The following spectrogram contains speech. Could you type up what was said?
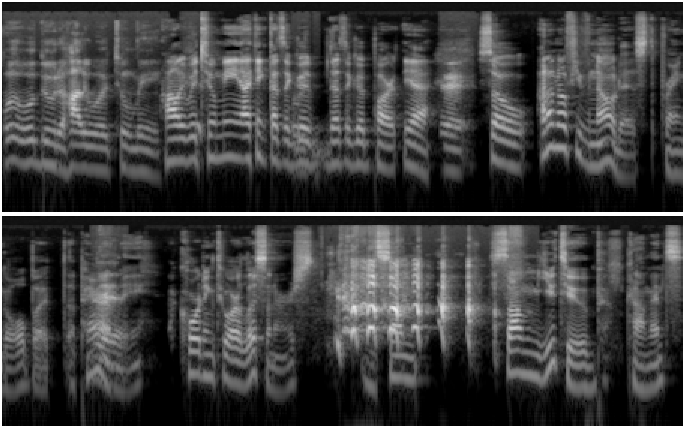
We'll, we'll do the Hollywood to me. hollywood too mean i think that's a good that's a good part yeah Yeah. So I don't know if you've noticed, Pringle, but apparently, according to our listeners, and some some YouTube comments,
